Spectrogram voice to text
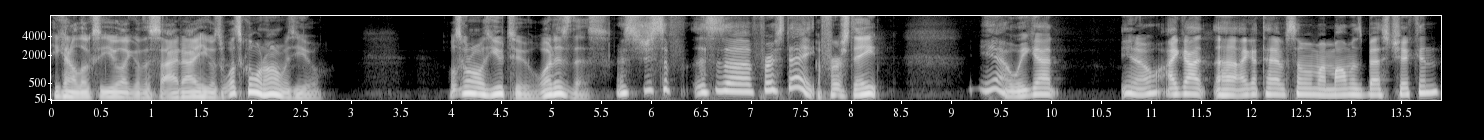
He kind of looks at you like with a side eye. He goes, "What's going on with you? What's going on with you two? What is this? It's just a. f- This is a first date. A first date?" Yeah, we got. You know, I got. Uh, I got to have some of my mama's best chicken.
